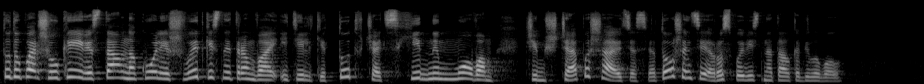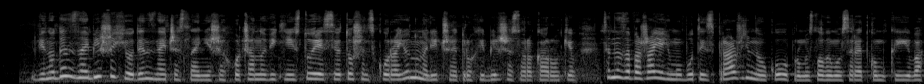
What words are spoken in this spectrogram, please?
Тут уперше у Києві став на колі швидкісний трамвай, і тільки тут вчать східним мовам. Чим ще пишаються святошинці, розповість Наталка Біловол. Він один з найбільших і один з найчисленніших, хоча новітня історія Святошинського району налічує трохи більше 40 років. Це не заважає йому бути і справжнім науково-промисловим осередком Києва.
